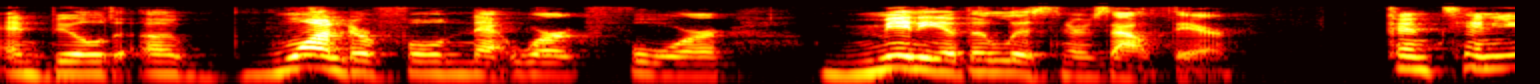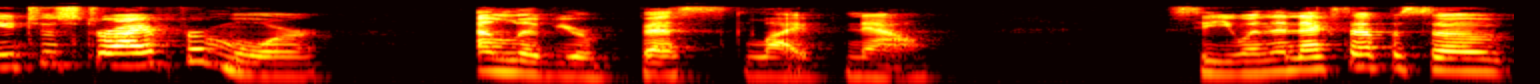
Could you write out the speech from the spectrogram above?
and build a wonderful network for many of the listeners out there. Continue to strive for more and live your best life now. See you in the next episode.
